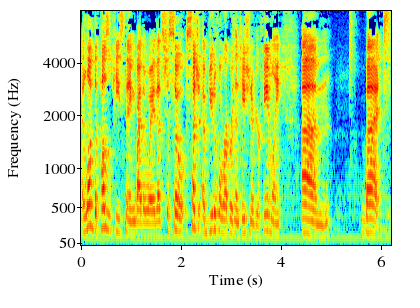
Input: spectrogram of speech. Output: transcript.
I love the puzzle piece thing, by the way. That's just so such a beautiful representation of your family. Um, but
